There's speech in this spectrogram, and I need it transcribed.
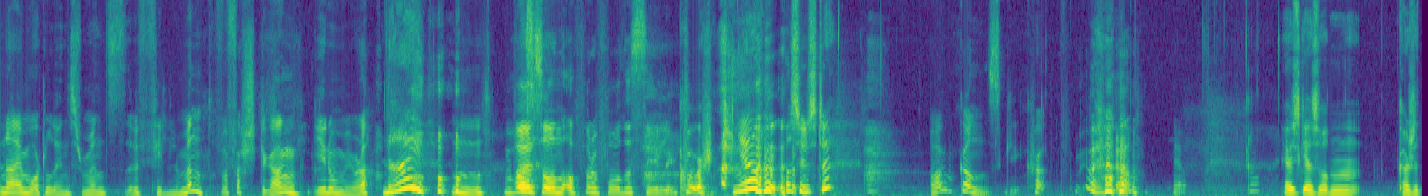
nei, Immortal Instruments-filmen for første gang i romjula. Nei! Mm. Bare sånn apropos The Sealy Court. Ja, hva syns du? Det var ganske crap. Jeg husker jeg så den kanskje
